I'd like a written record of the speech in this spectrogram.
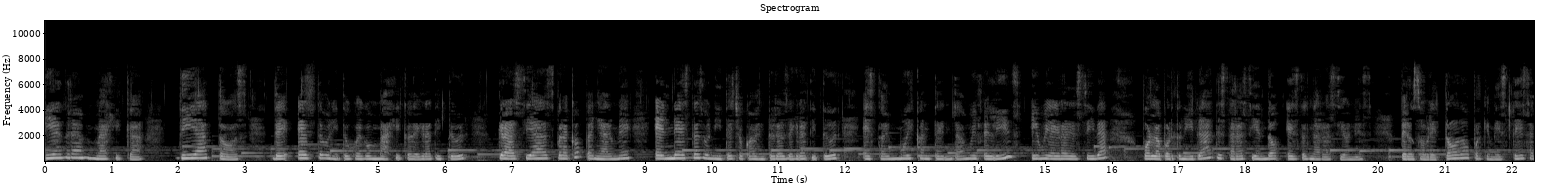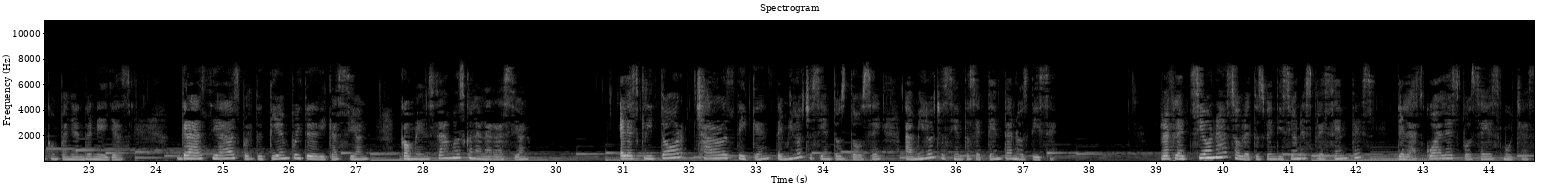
piedra mágica, día 2 de este bonito juego mágico de gratitud. Gracias por acompañarme en estas bonitas chocoaventuras de gratitud. Estoy muy contenta, muy feliz y muy agradecida por la oportunidad de estar haciendo estas narraciones, pero sobre todo porque me estés acompañando en ellas. Gracias por tu tiempo y tu dedicación. Comenzamos con la narración. El escritor Charles Dickens de 1812 a 1870 nos dice, Reflexiona sobre tus bendiciones presentes, de las cuales posees muchas,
